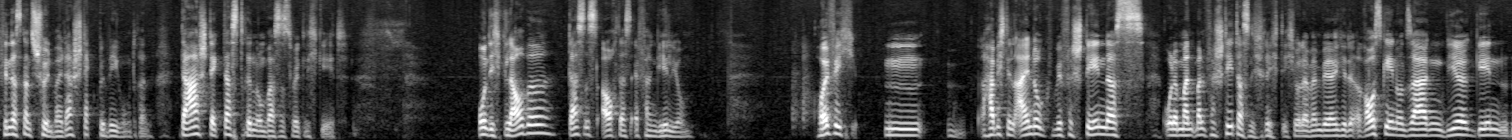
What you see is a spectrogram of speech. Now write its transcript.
finde das ganz schön, weil da steckt Bewegung drin. Da steckt das drin, um was es wirklich geht. Und ich glaube, das ist auch das Evangelium. Häufig hm, habe ich den Eindruck, wir verstehen das oder man, man, versteht das nicht richtig. Oder wenn wir hier rausgehen und sagen, wir gehen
